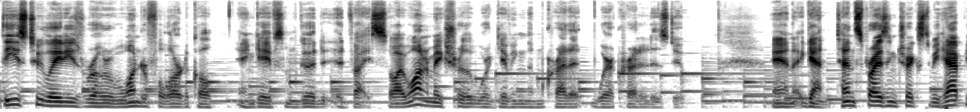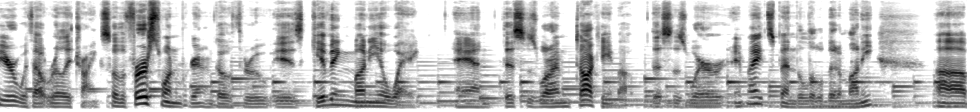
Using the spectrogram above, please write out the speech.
these two ladies wrote a wonderful article and gave some good advice. So I want to make sure that we're giving them credit where credit is due. And again, 10 surprising tricks to be happier without really trying. So the first one we're going to go through is giving money away. And this is what I'm talking about. This is where it might spend a little bit of money, uh,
